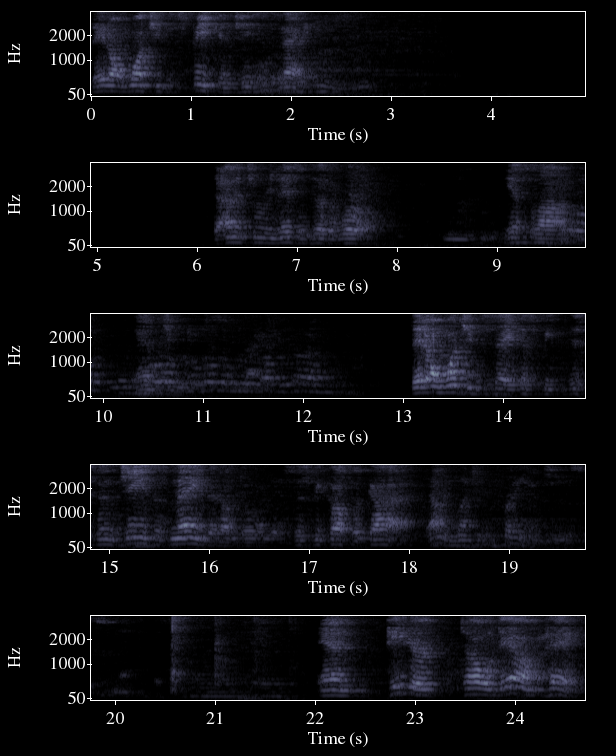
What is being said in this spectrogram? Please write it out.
they don't want you to speak in Jesus' name. The other two religions of the world, Islam and Judaism. They don't want you to say it's, be, it's in Jesus' name that I'm doing this. It's because of God. I only want you to pray in Jesus' name. And Peter told them, hey,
